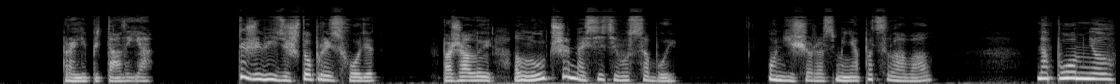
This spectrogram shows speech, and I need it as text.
— пролепетала я. «Ты же видишь, что происходит. Пожалуй, лучше носить его с собой». Он еще раз меня поцеловал, напомнил,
